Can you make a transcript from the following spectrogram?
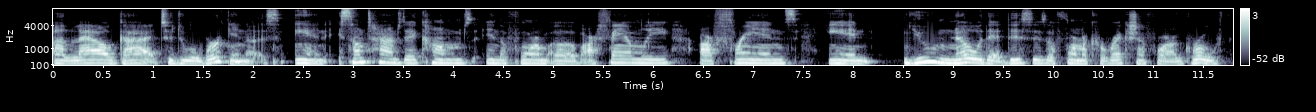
allow God to do a work in us. And sometimes that comes in the form of our family, our friends, and you know that this is a form of correction for our growth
